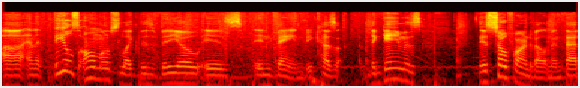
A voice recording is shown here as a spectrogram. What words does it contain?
uh, and it feels almost like this video is in vain because the game is is so far in development that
